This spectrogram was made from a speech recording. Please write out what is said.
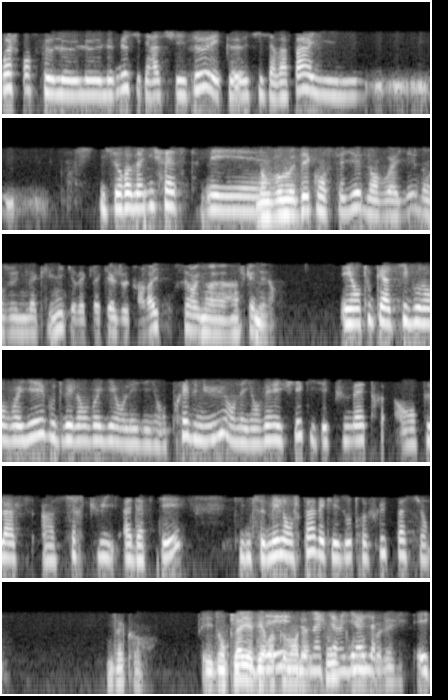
Moi, je pense que le, le, mieux, c'est qu'ils restent chez eux et que si ça va pas, ils, ils se remanifestent. Mais donc, vous me déconseillez de l'envoyer dans une la clinique avec laquelle je travaille pour faire une, un scanner. Et en tout cas, si vous l'envoyez, vous devez l'envoyer en les ayant prévenus, en ayant vérifié qu'ils aient pu mettre en place un circuit adapté qui ne se mélange pas avec les autres flux de patients. D'accord. Et donc là, il y a des recommandations matériel et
